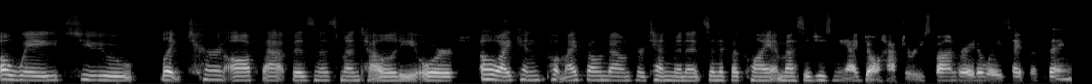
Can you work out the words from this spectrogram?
a way to like turn off that business mentality or oh i can put my phone down for 10 minutes and if a client messages me i don't have to respond right away type of thing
